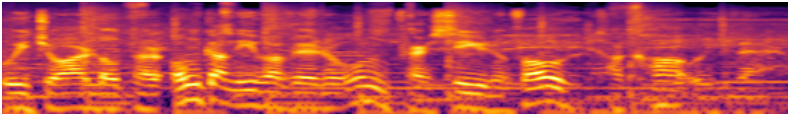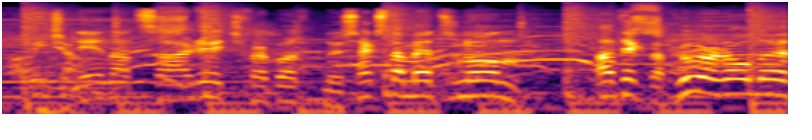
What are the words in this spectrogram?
og i jar låtar ungan Iva vera ond hver siguren for, ta ka uive av Ijan. Nena Tsaric fer bøtten i 16 meter noen, han tekna pura rolle,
